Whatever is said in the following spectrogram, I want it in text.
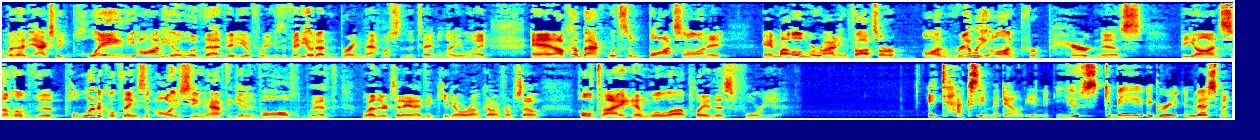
I'm going to actually play the audio of that video for you because the video doesn't bring that much to the table anyway. And I'll come back with some thoughts on it. And my overriding thoughts are on really on preparedness beyond some of the political things that always seem to have to get involved with weather today. And I think you know where I'm coming from. So hold tight and we'll uh, play this for you. A taxi medallion used to be a great investment.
